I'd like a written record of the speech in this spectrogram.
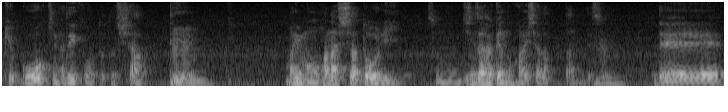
結構大きな出来事としてあって、うん。まあ、今お話しした通りその人材派遣の会社だったんですよ、で、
